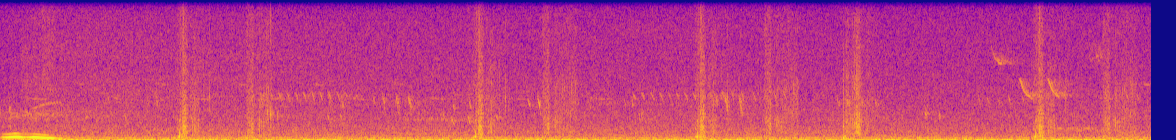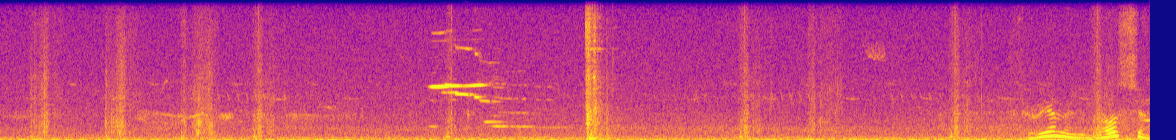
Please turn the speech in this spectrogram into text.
Угу. Угу. Все, я навидался.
